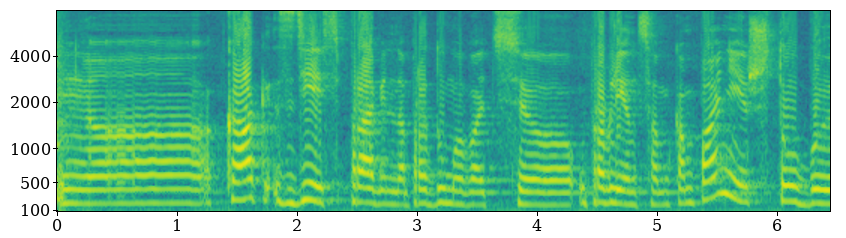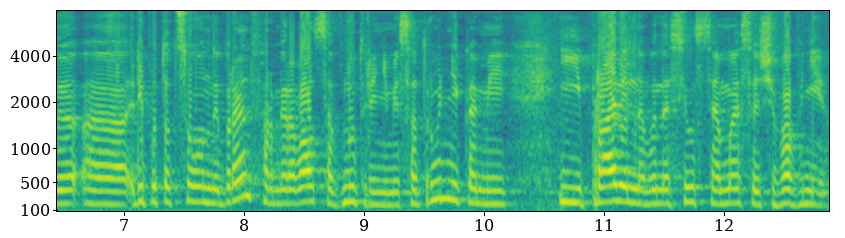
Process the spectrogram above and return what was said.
А, как здесь правильно продумывать э, управленцам компании, чтобы э, репутационный бренд формировался внутренними сотрудниками и правильно выносился месседж вовне?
